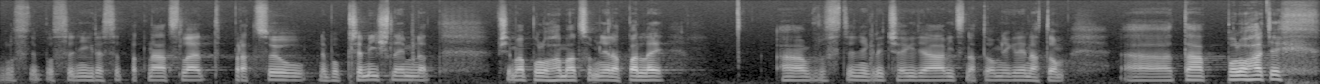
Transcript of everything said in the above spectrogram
vlastně posledních 10-15 let pracuju nebo přemýšlím nad všema polohama, co mě napadly a prostě někdy člověk dělá víc na tom, někdy na tom. A ta poloha těch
